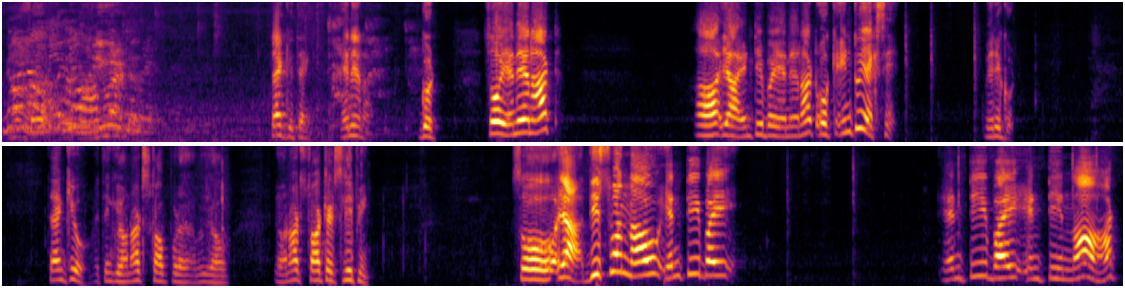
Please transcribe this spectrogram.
No, no, no. Numerator. Thank you, thank you. N a naught. Good. So, N a naught, uh, yeah, N t by N a naught, okay, into x a. Very good. Thank you. I think you have not stopped, uh, you, have, you have not started sleeping. So, yeah, this one now N t by N t by N t naught,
